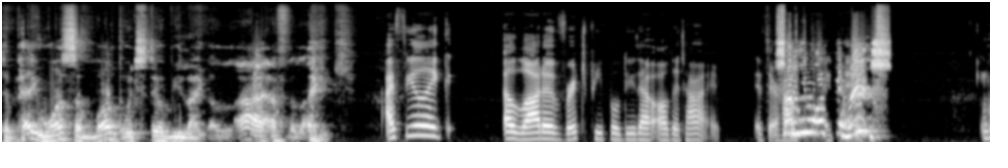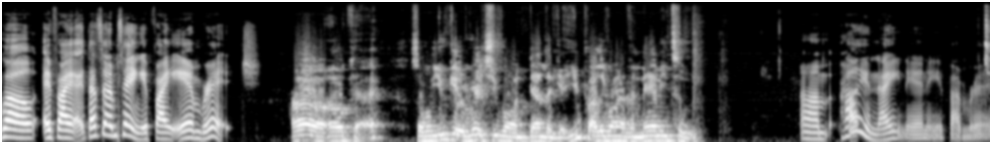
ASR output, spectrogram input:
to pay once a month would still be like a lot. I feel like. I feel like a lot of rich people do that all the time. If they're So you want to get rich? Well, if I that's what I'm saying. If I am rich, Oh, okay. So when you get rich, you're gonna delegate. You probably gonna have a nanny too. Um, probably a night nanny if I'm rich.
